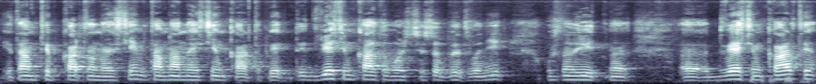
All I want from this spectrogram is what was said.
И там тип карта на 7, там надо сим-карта. Две сим-карты можете, чтобы звонить, установить на э, две сим-карты.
